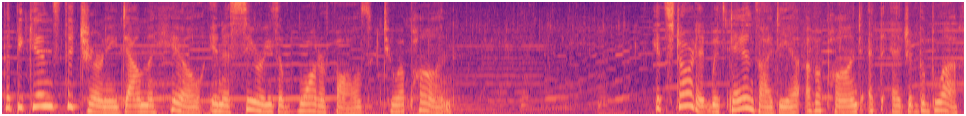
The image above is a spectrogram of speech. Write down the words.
that begins the journey down the hill in a series of waterfalls to a pond. It started with Dan's idea of a pond at the edge of the bluff.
